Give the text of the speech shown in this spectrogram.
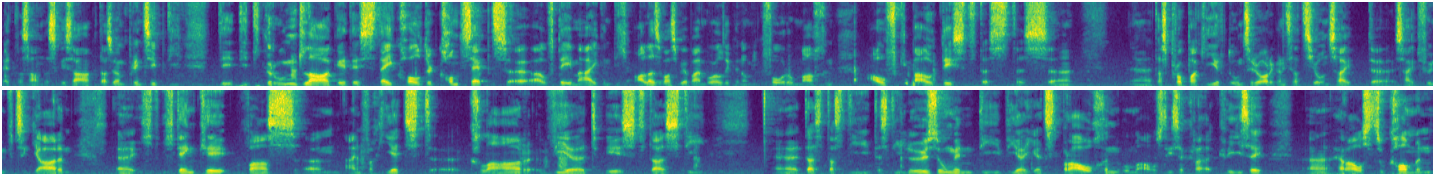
etwas anders gesagt. Also im Prinzip die, die, die, Grundlage des Stakeholder-Konzepts, äh, auf dem eigentlich alles, was wir beim World Economic Forum machen, aufgebaut ist. Das, das äh, äh, das propagiert unsere Organisation seit, äh, seit 50 Jahren. Äh, ich, ich denke, was ähm, einfach jetzt klar wird, ist, dass die dass, dass, die, dass die Lösungen, die wir jetzt brauchen, um aus dieser Krise herauszukommen,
